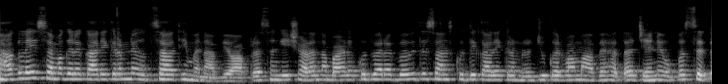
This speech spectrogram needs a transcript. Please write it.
ભાગ લઈ સમગ્ર કાર્યક્રમને ઉત્સાહથી મનાવ્યો. આ પ્રસંગે શાળાના બાળકો દ્વારા વિવિધ સાંસ્કૃતિક કાર્યક્રમ રજૂ કરવામાં આવ્યા હતા, જેને ઉપસ્થિત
